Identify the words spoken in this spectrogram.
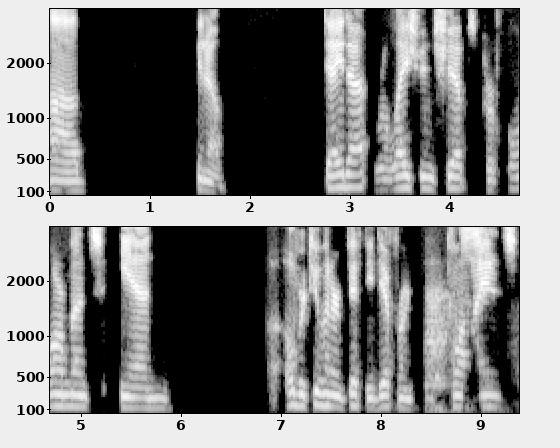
uh, you know, data, relationships, performance in over 250 different clients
